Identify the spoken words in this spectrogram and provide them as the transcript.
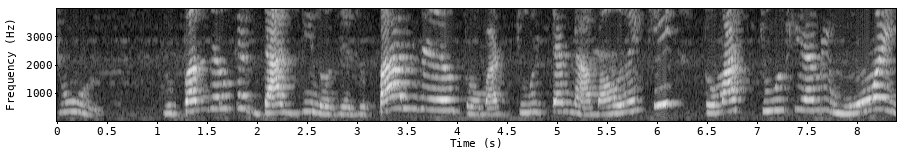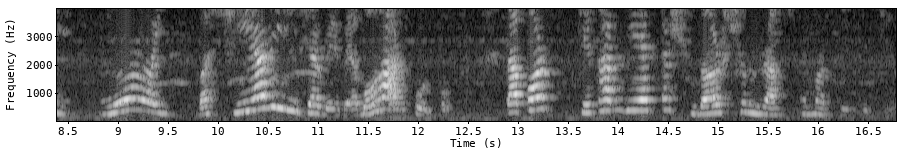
চুল। রূপাঞ্জলকে ডাক দিল যে, রূপাঞ্জল, তোমার চুলটা নামাও দেখি তোমার চুলকে আমি মই মই বা শিয়ারি হিসাবে ব্যবহার করব। তারপর সেখান দিয়ে একটা সুদর্শন রাজকুমার জিতেছিল।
